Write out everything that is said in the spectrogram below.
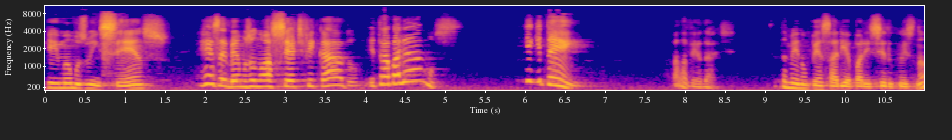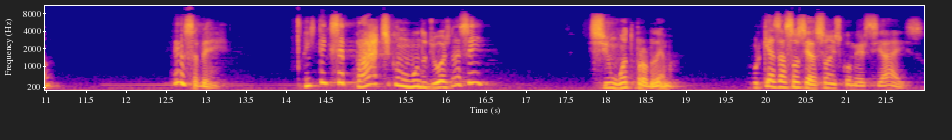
queimamos o incenso, recebemos o nosso certificado e trabalhamos. O que, que tem? Fala a verdade também não pensaria parecido com isso, não? Pensa bem. A gente tem que ser prático no mundo de hoje, não é assim? Se um outro problema. Porque as associações comerciais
